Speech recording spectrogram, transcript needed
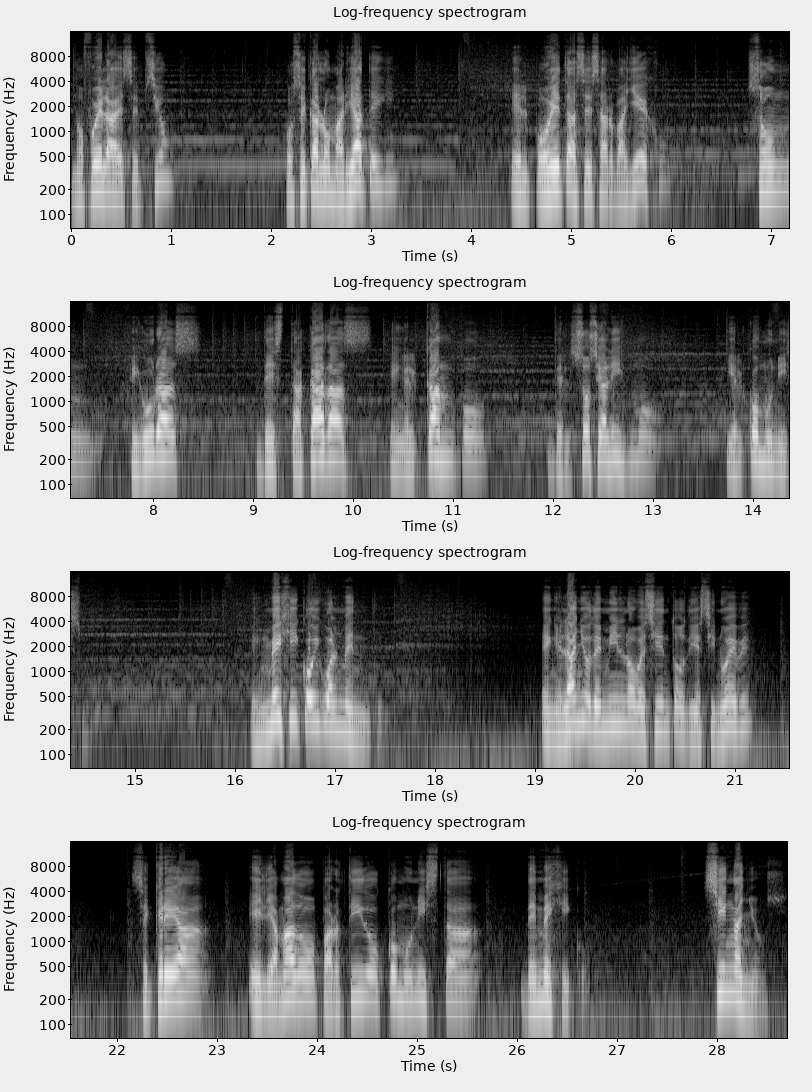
no fue la excepción. José Carlos Mariátegui, el poeta César Vallejo, son figuras destacadas en el campo del socialismo y el comunismo. En México igualmente, en el año de 1919 se crea el llamado Partido Comunista de México. 100 años.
